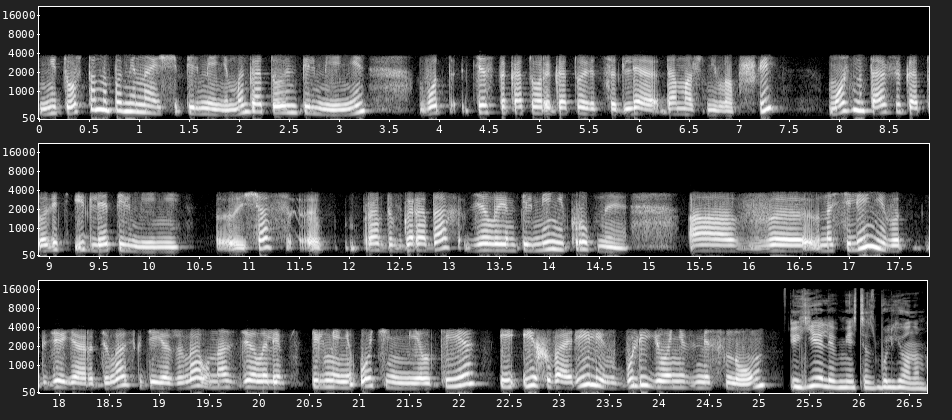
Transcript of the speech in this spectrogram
не то, что напоминающие пельмени. Мы готовим пельмени. Вот тесто, которое готовится для домашней лапши – можно также готовить и для пельменей. Сейчас, э, правда, в городах делаем пельмени крупные, а в населении, вот где я родилась, где я жила, у нас делали пельмени очень мелкие, и их варили в бульоне в мясном. И ели вместе с бульоном?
